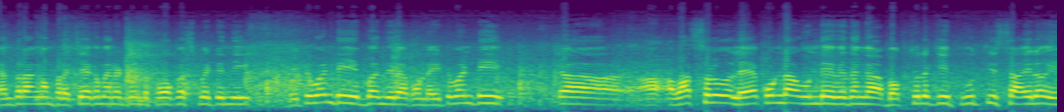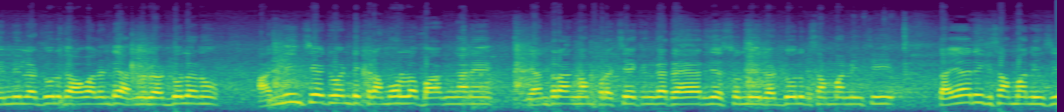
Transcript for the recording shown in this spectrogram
యంత్రాంగం ప్రత్యేకమైనటువంటి ఫోకస్ పెట్టింది. ఎటువంటి ఇబ్బంది లేకుండా ఎటువంటి అవస్థలు లేకుండా ఉండే విధంగా భక్తులకి పూర్తి స్థాయిలో ఎన్ని లడ్డూలు కావాలంటే అన్ని లడ్డూలను అందించేటువంటి క్రమంలో భాగంగానే యంత్రాంగం ప్రత్యేకంగా తయారు చేస్తుంది. లడ్డూలకు సంబంధించి తయారీకి సంబంధించి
